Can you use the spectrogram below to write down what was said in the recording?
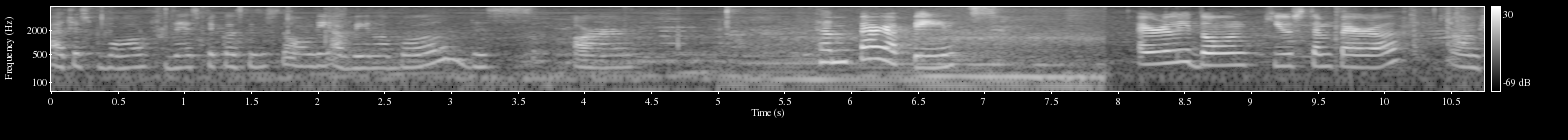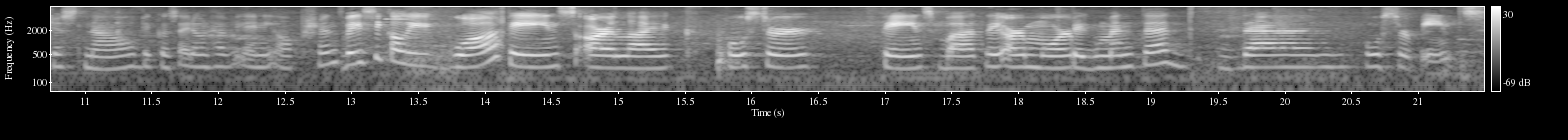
I just bought this because this is the only available. These are tempera paints. I really don't use tempera um, just now because I don't have any options. Basically, gouache paints are like poster paints but they are more pigmented than poster paints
